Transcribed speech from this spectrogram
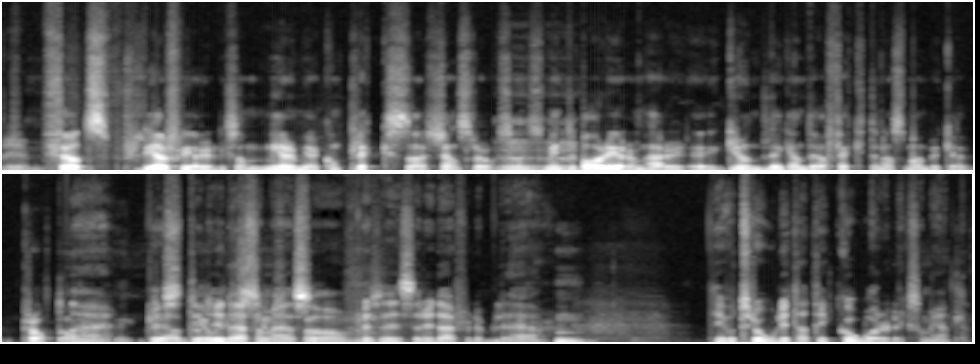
det, föds fler och fler liksom, mer och mer komplexa känslor också. Mm, som inte bara är de här eh, grundläggande affekterna som man brukar prata om. nej, visst, och det är det som och är så. Ja. så, precis, och det är därför det blir. Mm. Det är otroligt att det går liksom egentligen.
